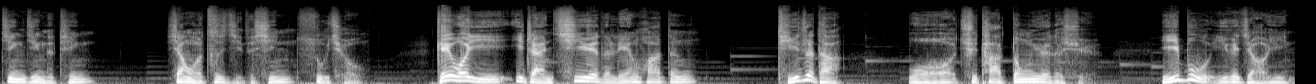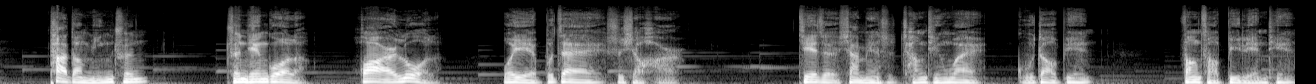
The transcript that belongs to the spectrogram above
静静地听，向我自己的心诉求，给我以一盏七月的莲花灯，提着它。我去踏冬月的雪，一步一个脚印，踏到明春。春天过了，花儿落了，我也不再是小孩儿。接着下面是长亭外，古道边，芳草碧连天。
